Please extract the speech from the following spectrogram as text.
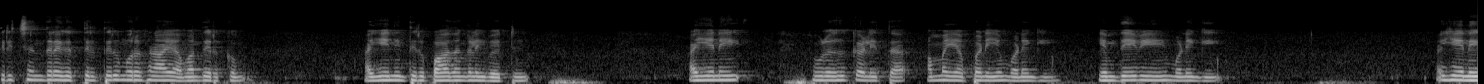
திருச்செந்தலகத்தில் திருமுருகனாய் அமர்ந்திருக்கும் ஐயனின் திருப்பாதங்களை வெற்றி ஐயனை உலகுக்கு அளித்த அம்மை அப்பனையும் வணங்கி எம் தேவியை முணங்கி ஐயனை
